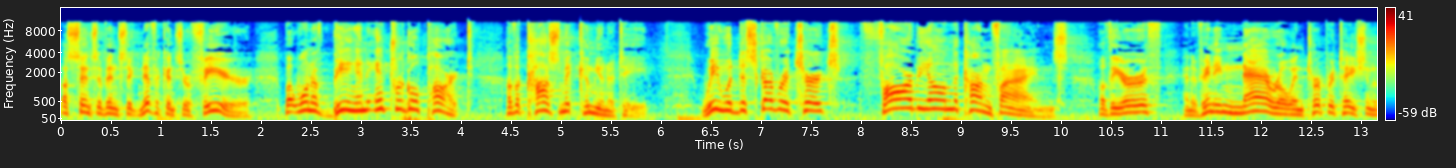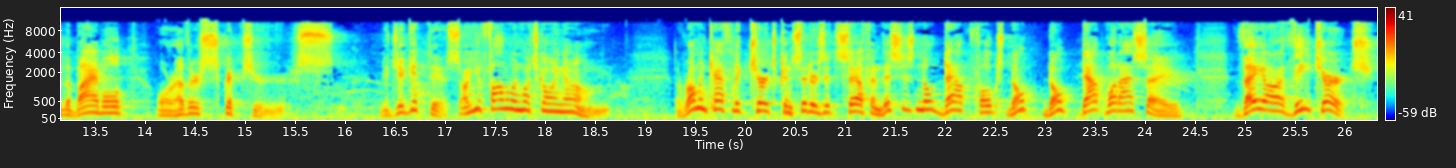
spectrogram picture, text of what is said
a sense of insignificance or fear, but one of being an integral part of a cosmic community. We would discover a church far beyond the confines of the earth and of any narrow interpretation of the Bible or other scriptures. Did you get this? Are you following what's going on? The Roman Catholic Church considers itself, and this is no doubt, folks, don't, don't doubt what I say, they are the church.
